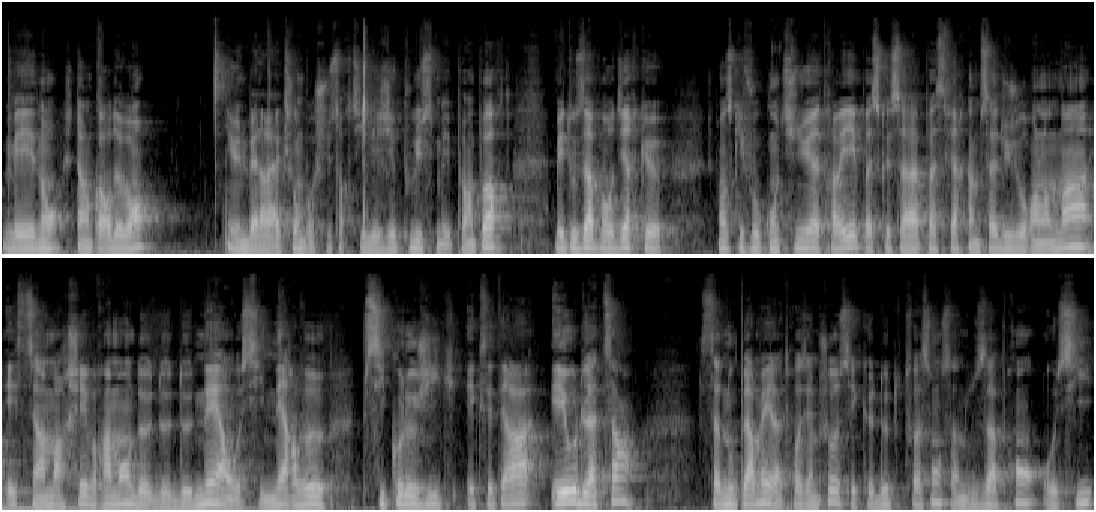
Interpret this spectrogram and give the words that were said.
mais non, j'étais encore devant. Il y a eu une belle réaction, bon, je suis sorti léger plus, mais peu importe. Mais tout ça pour dire que pense qu'il faut continuer à travailler parce que ça va pas se faire comme ça du jour au lendemain et c'est un marché vraiment de, nerfs aussi, nerveux, psychologique, etc. Et au-delà de ça, ça nous permet, la troisième chose, c'est que de toute façon, ça nous apprend aussi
